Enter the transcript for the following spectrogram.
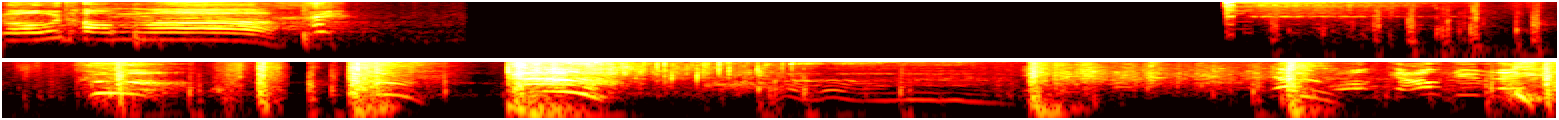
我好痛喎！一我搞掂你啦！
